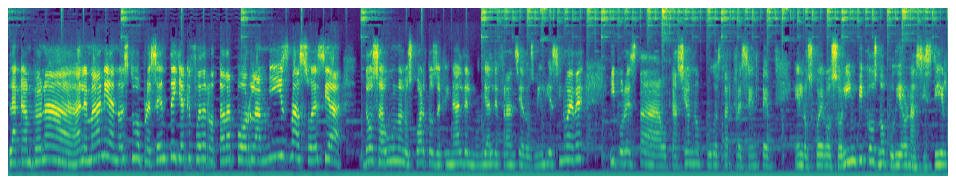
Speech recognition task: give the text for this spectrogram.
la campeona Alemania no estuvo presente ya que fue derrotada por la misma Suecia 2 a 1 en los cuartos de final del Mundial de Francia 2019 y por esta ocasión no pudo estar presente en los Juegos Olímpicos, no pudieron asistir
